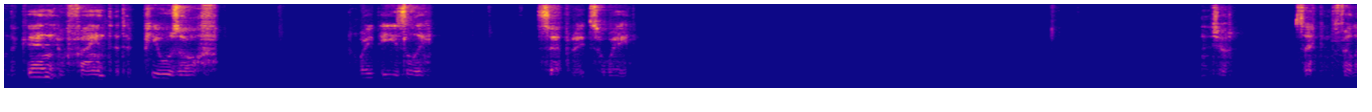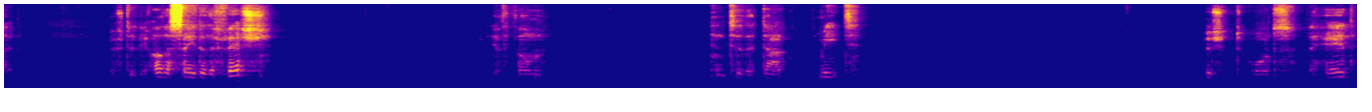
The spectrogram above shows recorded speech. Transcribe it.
and again you'll find that it peels off quite easily, separates away. There's your second fillet. Move to the other side of the fish. Put your thumb into the dark meat push it towards the head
